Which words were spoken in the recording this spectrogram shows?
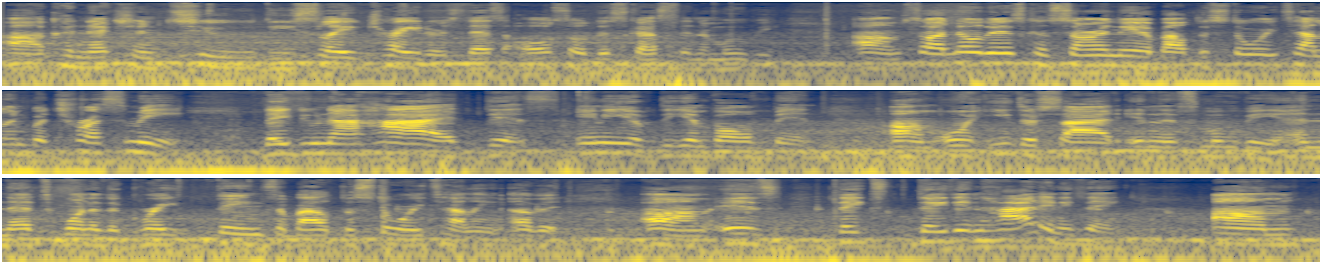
uh, connection to the slave traders. That's also discussed in the movie. Um, so I know there's concern there about the storytelling, but trust me, they do not hide this, any of the involvement um, on either side in this movie, and that's one of the great things about the storytelling of it um, is they they didn't hide anything. Um,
